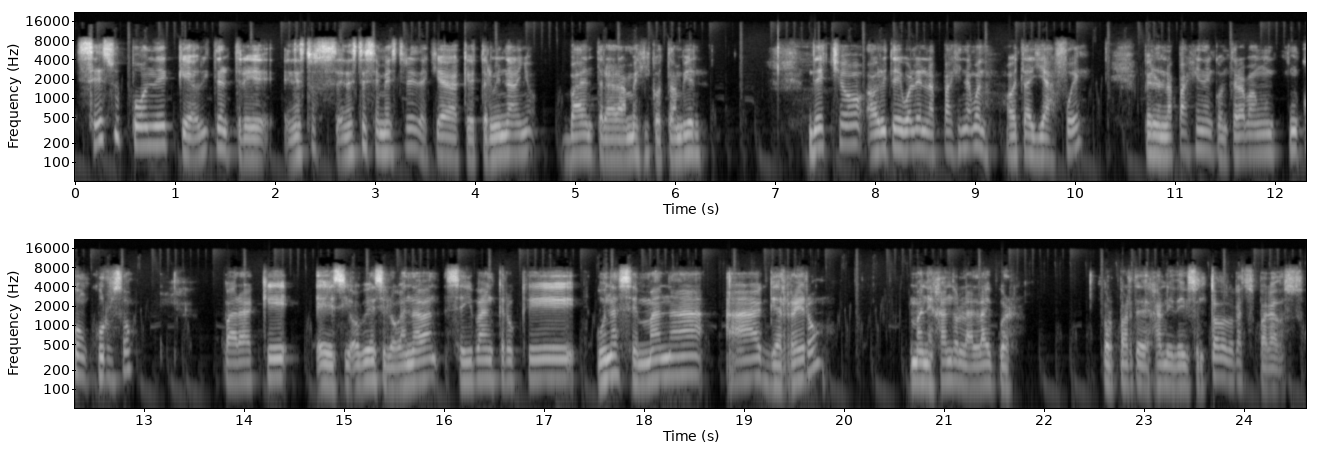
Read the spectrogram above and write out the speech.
Se supone que ahorita entre en estos en este semestre de aquí a que termine el año va a entrar a México también. De hecho, ahorita igual en la página, bueno, ahorita ya fue, pero en la página encontraban un, concurso para que, eh, si, o bien si lo ganaban, se iban creo que una semana a Guerrero manejando la Lightwear por parte de Harley Davidson, todos los gastos pagados.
